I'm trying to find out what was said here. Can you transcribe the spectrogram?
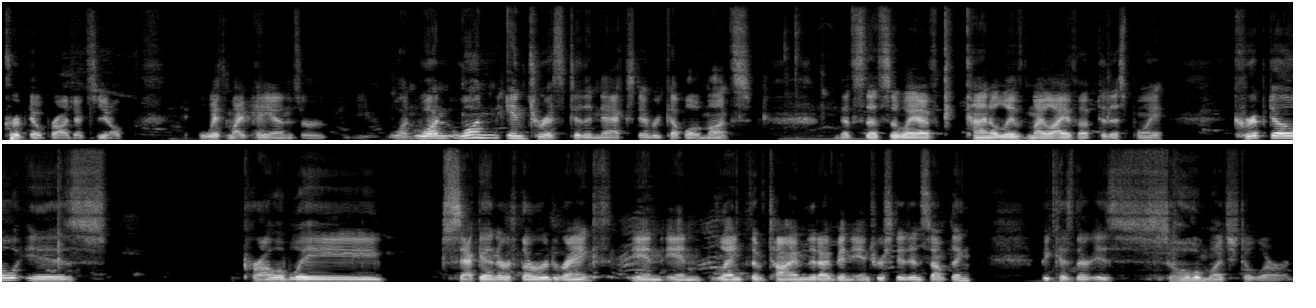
crypto projects, you know, with my hands or one one one interest to the next every couple of months. That's that's the way I've kind of lived my life up to this point. Crypto is probably second or third ranked in in length of time that I've been interested in something because there is so much to learn.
